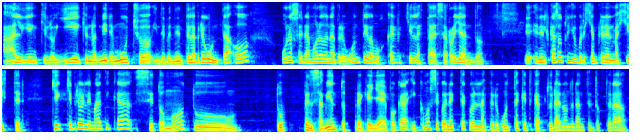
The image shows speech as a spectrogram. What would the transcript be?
alguien que lo guíe, que uno admire mucho, independiente de la pregunta, o uno se enamora de una pregunta y va a buscar quién la está desarrollando. Eh, en el caso tuyo, por ejemplo, en el magíster, ¿qué, problemática se tomó tu, tus pensamientos por aquella época y cómo se conecta con las preguntas que te capturaron durante el doctorado?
